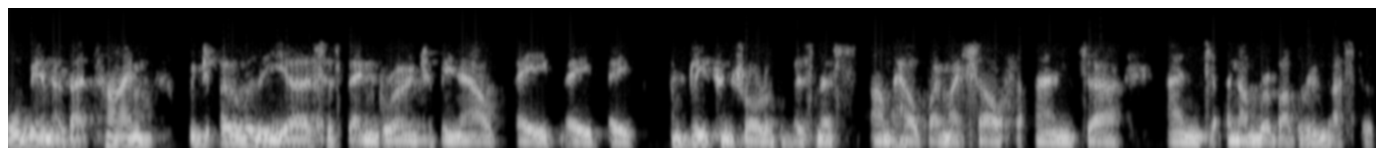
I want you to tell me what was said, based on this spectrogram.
Orbian at that time, which over the years has then grown to be now a, a, a complete control of the business, um, held by myself and uh, and a number of other investors.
